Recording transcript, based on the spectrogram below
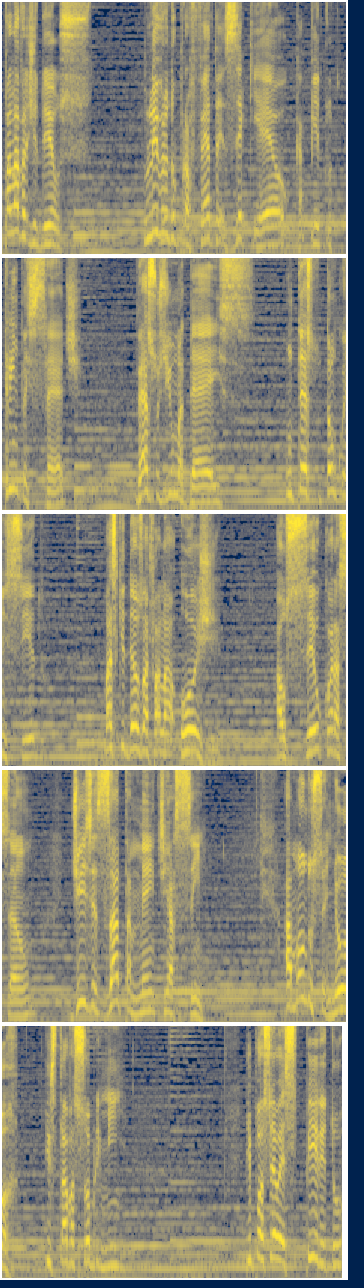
palavra de Deus, no livro do profeta Ezequiel, capítulo 37, versos de 1 a 10, um texto tão conhecido, mas que Deus vai falar hoje ao seu coração, diz exatamente assim: A mão do Senhor estava sobre mim, e por seu espírito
